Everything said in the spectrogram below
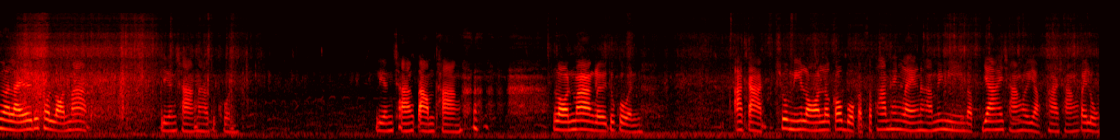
เหงื่อไหลเลยทุกคนร้อนมาก เลี้ยงช้างนะคะทุกคน เลี้ยงช้างตามทาง ร้อนมากเลยทุกคน อากาศช่วงนี้ร้อนแล้วก็บวกกับสภาพแห้งแล้งนะคะ ไม่มีแบบหญ้าให้ช้างเลยอยากพาช้างไปลง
